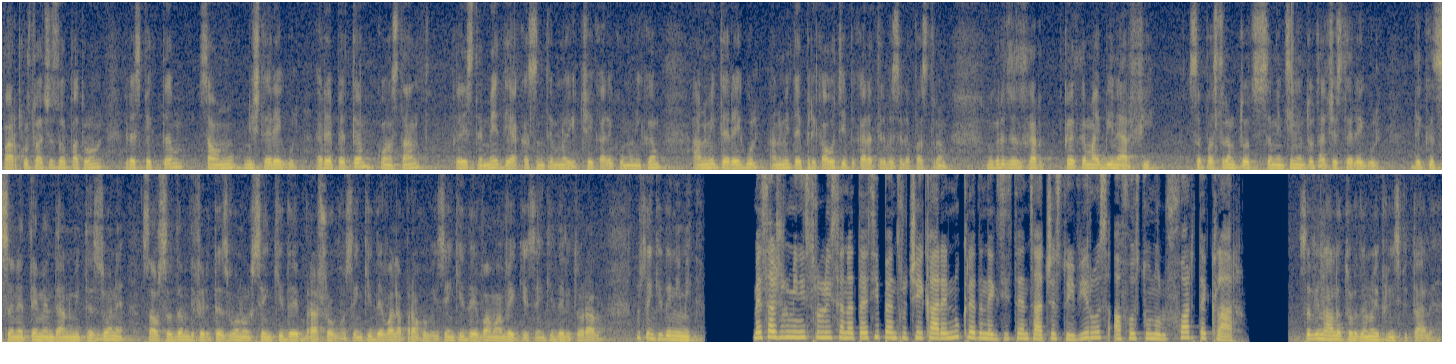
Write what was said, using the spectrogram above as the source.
parcursul acestor patru luni respectăm sau nu niște reguli. Repetăm constant că este media, că suntem noi cei care comunicăm anumite reguli, anumite precauții pe care trebuie să le păstrăm. Nu credeți că, cred că mai bine ar fi să păstrăm toți, să menținem toate aceste reguli, decât să ne temem de anumite zone sau să dăm diferite zvonuri, se închide Brașovul, se închide Valea Prahovei, se închide Vama Veche, se închide litoralul. Nu se închide nimic. Mesajul Ministrului Sănătății pentru cei care nu cred în existența acestui virus a fost unul foarte clar. Să vină alături de noi prin spitale,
